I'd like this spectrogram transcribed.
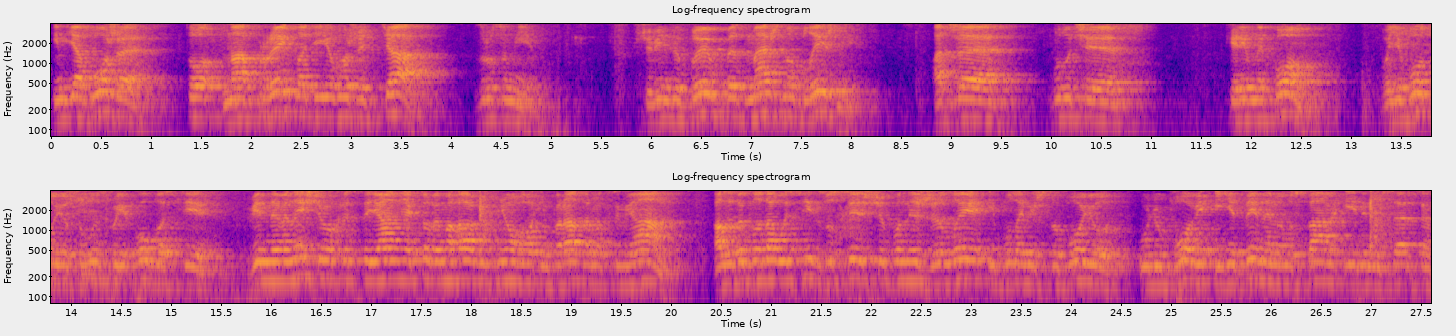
ім'я Боже, то на прикладі його життя зрозуміємо, що він любив безмежно ближніх, адже будучи керівником воєводою Солунської області, він не винищував християн, як то вимагав від нього імператор Максиміан, але докладав усіх зусиль, щоб вони жили і були між собою у любові і єдиними устами і єдиним серцем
